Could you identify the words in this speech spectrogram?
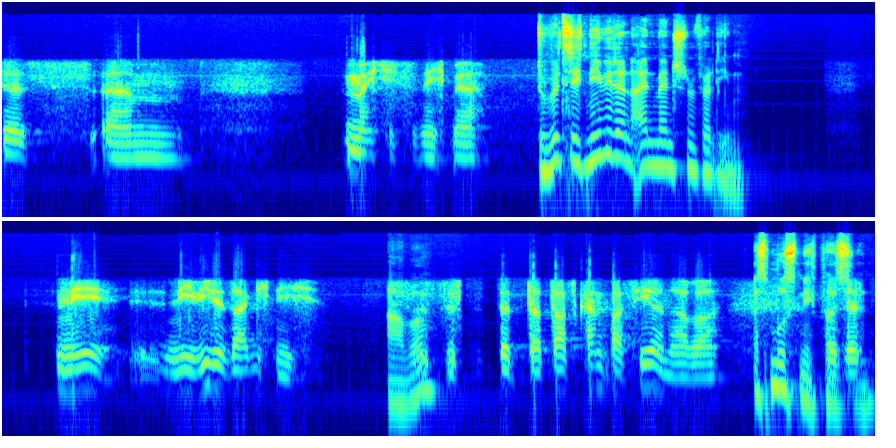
das, ähm, möchte ich das nicht mehr. Du willst dich nie wieder in einen Menschen verlieben. Nee, nie wieder sage ich nicht. Aber? Das, das, das, das kann passieren, aber Es muss nicht passieren.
